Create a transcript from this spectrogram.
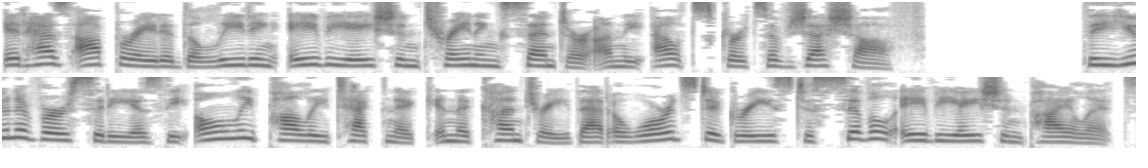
it has operated the leading aviation training center on the outskirts of Rzeszów. The university is the only polytechnic in the country that awards degrees to civil aviation pilots.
